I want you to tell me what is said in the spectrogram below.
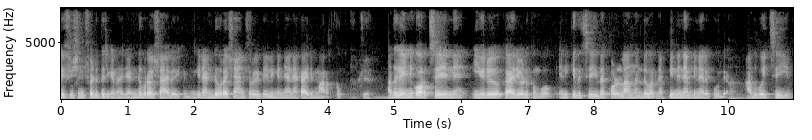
ഡിസിഷൻസ് എടുത്തിരിക്കുന്നത് രണ്ട് പ്രാവശ്യം ആലോചിക്കും. എനിക്ക് രണ്ട് പ്രാവശ്യം ആൻസർ കിട്ടിയില്ലെങ്കിൽ ഞാൻ ആ കാര്യം മറക്കും. അത് കഴിഞ്ഞ് കുറച്ച് കഴിഞ്ഞ് ഈ ഒരു കാര്യം എടുക്കുമ്പോൾ എനിക്കിത് ചെയ്താൽ കൊള്ളാമെന്നുണ്ട് പറഞ്ഞാൽ പിന്നെ ഞാൻ പിന്നാലെ പോവില്ല. അത് പോയി ചെയ്യും.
